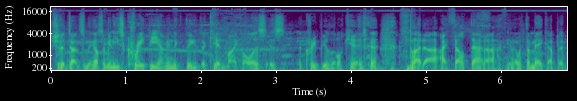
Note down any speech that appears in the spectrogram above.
should have done something else. I mean, he's creepy. I mean, the, the, the kid Michael is, is a creepy little kid, but uh, I felt that uh, you know with the makeup it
